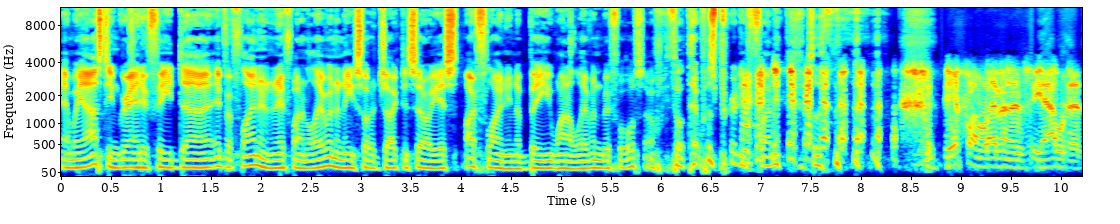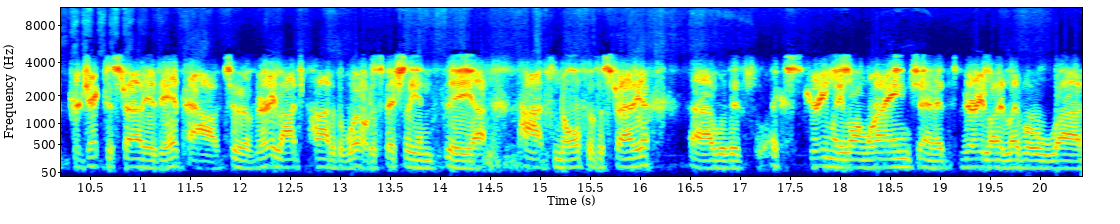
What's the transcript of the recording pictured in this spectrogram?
and we asked him, Grant, if he'd uh, ever flown in an F 111, and he sort of joked and said, Oh, yes, I've flown in a B 111 before. So we thought that was pretty funny. the F 111 has been able to project Australia's air power to a very large part of the world, especially in the uh, parts north of Australia. Uh, with its extremely long range and its very low level, uh,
